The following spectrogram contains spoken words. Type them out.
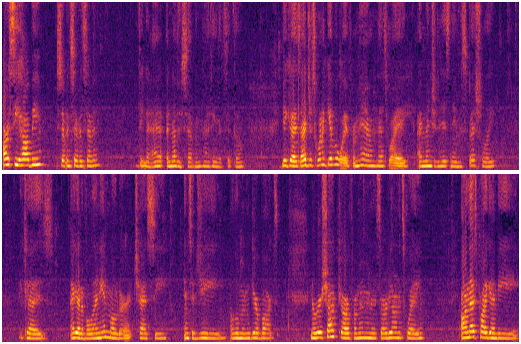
RC Hobby, 777. I think another 7. I think that's it, though. Because I just want a giveaway from him. That's why I mentioned his name especially. Because I got a Velineon motor, chassis, into G aluminum gearbox and a rear shock tower from him and it's already on its way. Oh, and that's probably going to be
